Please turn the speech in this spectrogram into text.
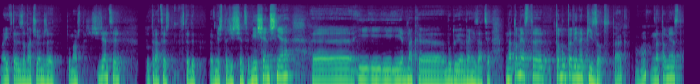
No i wtedy zobaczyłem, że tu mam 40 tysięcy, tu tracę wtedy pewnie 40 tysięcy miesięcznie e, i, i, i, jednak e, buduję organizację. Natomiast e, to był pewien epizod, tak? Mhm. Natomiast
